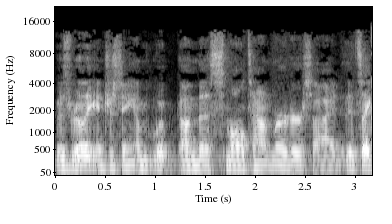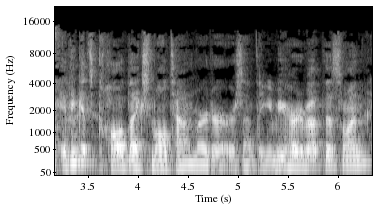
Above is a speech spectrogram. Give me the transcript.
it was really interesting on the small town murder side. It's like I think it's called like small town murder or something. Have you heard about this one?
